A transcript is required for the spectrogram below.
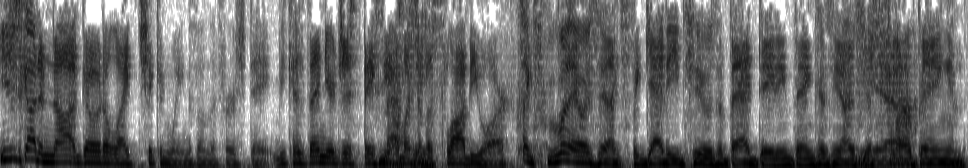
You just got to not go to like chicken wings on the first date because then you're just they see how much of a slob you are. It's like what they always say, like spaghetti too is a bad dating thing because you know if you're Yeah. slurping and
